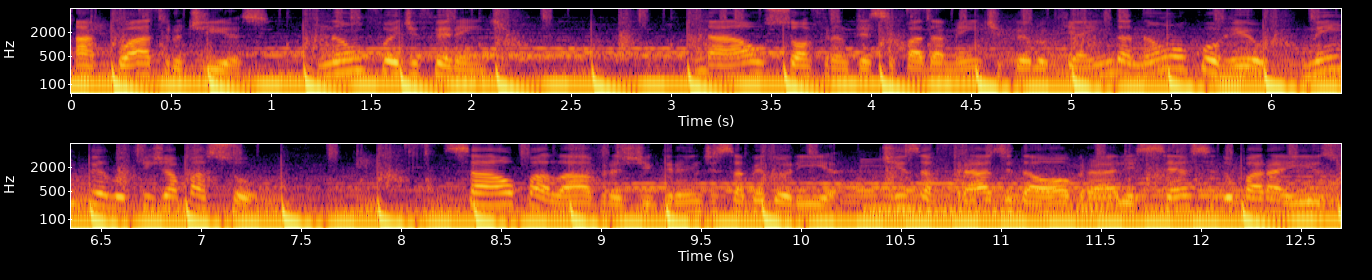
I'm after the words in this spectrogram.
Há quatro dias, não foi diferente. Naal sofre antecipadamente pelo que ainda não ocorreu, nem pelo que já passou. Saal palavras de grande sabedoria, diz a frase da obra Alicerce do Paraíso,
